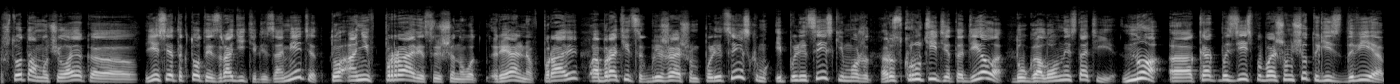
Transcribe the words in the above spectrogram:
Что там у человека? Если это кто-то из родителей заметит, то они вправе совершенно, вот реально вправе обратиться к ближайшему полицейскому, и полицейский может раскрутить это дело до уголовной статьи. Но, э, как бы здесь, по большому счету, есть две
